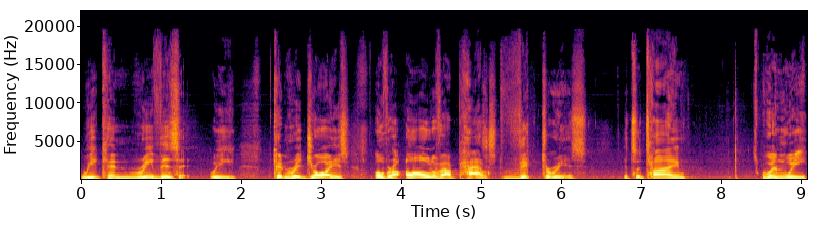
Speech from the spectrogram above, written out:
we can revisit. We can rejoice over all of our past victories. It's a time when we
